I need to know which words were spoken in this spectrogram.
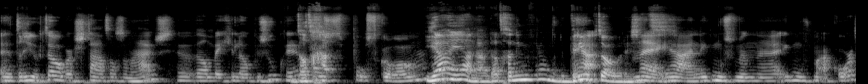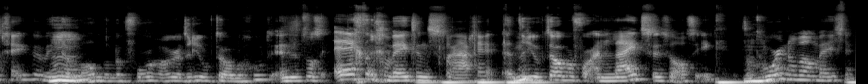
Eh 3 oktober staat als een huis. Hebben we wel een beetje lopen zoeken. Hè? Dat post, gaat- post-corona. Ja, ja, nou dat gaat niet meer veranderen. 3 Ja. oktober is het. Nee, ja, en ik moest mijn, eh, ik moest mijn akkoord geven. Weet je, Mhm. landelijk voorganger, 3 oktober goed. En het was echt een gewetensvraag. Hè? Eh, 3 oktober voor een Leidse zoals ik, dat Mhm. hoor je nog wel een beetje,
